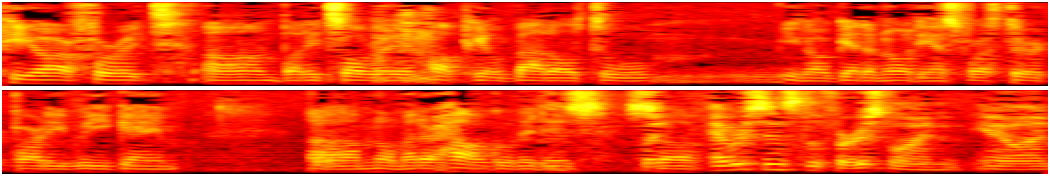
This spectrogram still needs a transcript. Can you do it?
PR for it, um, but it's already an uphill battle to you know get an audience for a third-party Wii game, um, no matter how good it is. But So ever since the first one, you know, on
